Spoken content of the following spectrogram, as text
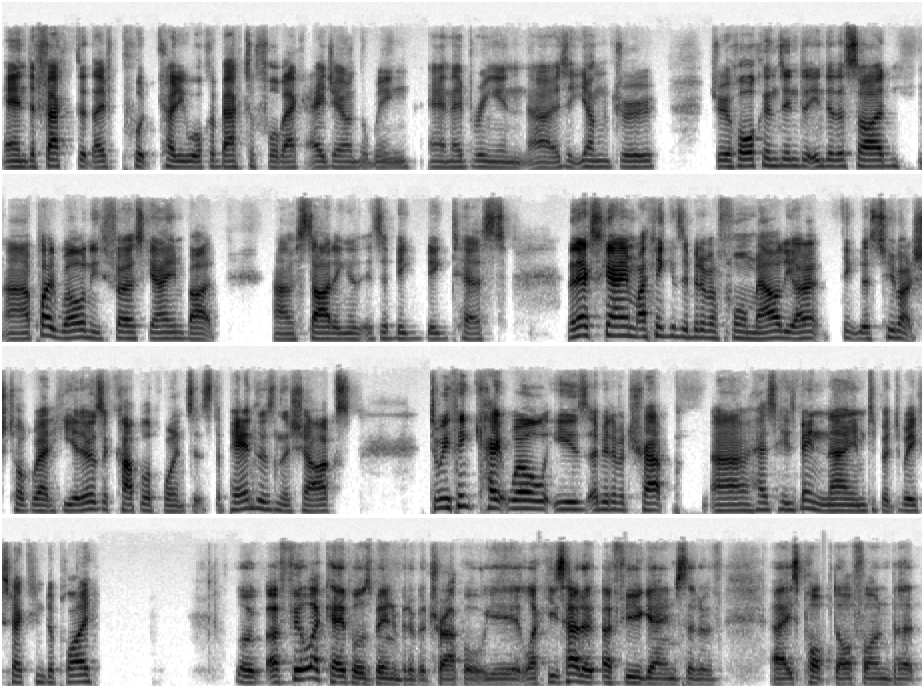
and the fact that they've put Cody Walker back to fullback, AJ on the wing, and they bring in uh, is it young Drew Drew Hawkins into into the side. Uh, played well in his first game, but um, starting it's a big big test. The next game, I think, is a bit of a formality. I don't think there's too much to talk about here. There's a couple of points. It's the Panthers and the Sharks. Do we think Capewell is a bit of a trap? Uh, has he's been named, but do we expect him to play? Look, I feel like Capel has been a bit of a trap all year. Like he's had a, a few games that have uh, he's popped off on, but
